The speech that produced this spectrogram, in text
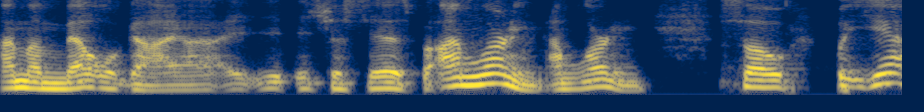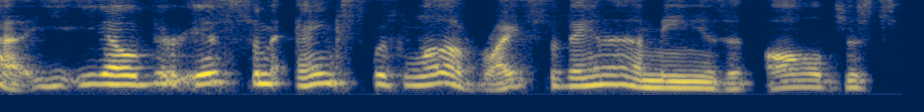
I'm a metal guy. I, it, it, just is, but I'm learning. I'm learning. So, but yeah, you, you know, there is some angst with love, right, Savannah? I mean, is it all just?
